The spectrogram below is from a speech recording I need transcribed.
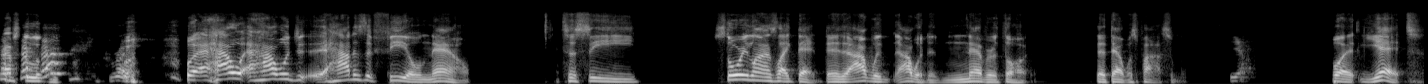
absolutely. right. But how how would you how does it feel now to see storylines like that that I would I would have never thought that that was possible. Yeah. But yet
